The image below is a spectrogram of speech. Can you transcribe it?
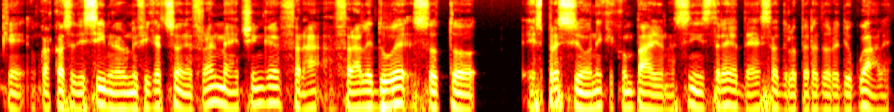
che è qualcosa di simile all'unificazione fra il matching fra, fra le due sottoespressioni che compaiono a sinistra e a destra dell'operatore di uguale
